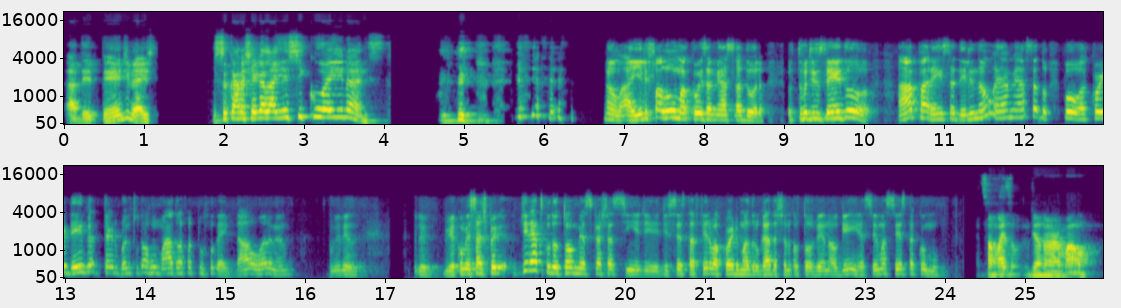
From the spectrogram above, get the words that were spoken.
Ah, depende, velho. Se o cara chega lá e esse cu aí, Nanes. Não, aí ele falou uma coisa ameaçadora. Eu tô dizendo, a aparência dele não é ameaçador. Pô, acordei, terno branco, tudo arrumado. Ela falou, pô, velho, da hora mesmo. Beleza. Eu ia começar tipo, direto quando eu tomo minhas cachaçinhas de, de sexta-feira, eu acordo de madrugada achando que eu tô vendo alguém, ia ser uma sexta comum. É só mais um dia normal.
